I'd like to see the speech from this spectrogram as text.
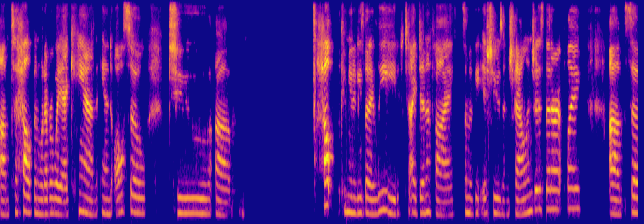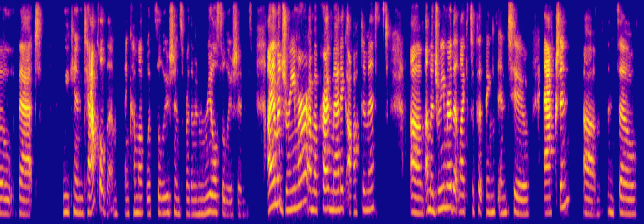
um, to help in whatever way I can and also to um, help communities that I lead to identify some of the issues and challenges that are at play. Um, so that we can tackle them and come up with solutions for them and real solutions. I am a dreamer. I'm a pragmatic optimist. Um, I'm a dreamer that likes to put things into action. Um, and so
